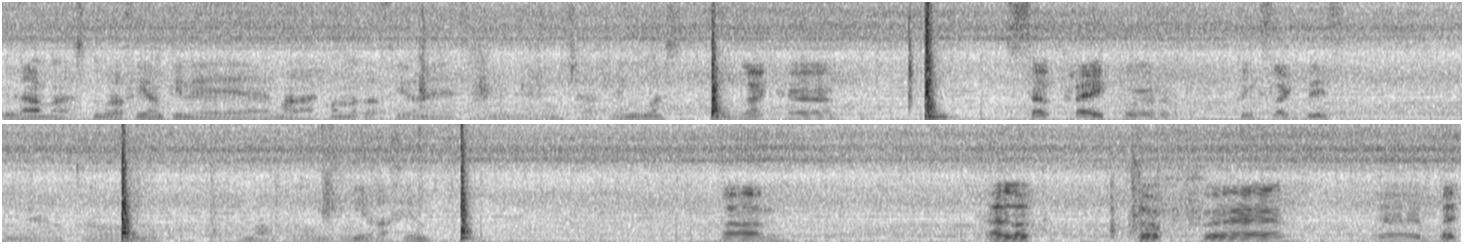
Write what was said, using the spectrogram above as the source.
La masturbación tiene malas connotaciones en, en muchas lenguas, like uh, self-rape or things like this. Auto, como autoviolación. Um, a lot of uh, uh, bad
